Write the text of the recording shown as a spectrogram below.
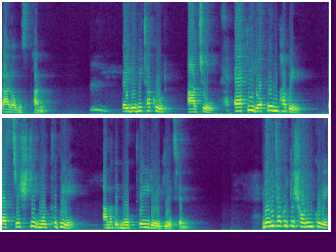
তার অবস্থান। তাই রবি ঠাকুর আজও একই রকম ভাবে তার সৃষ্টির মধ্য দিয়ে আমাদের মধ্যেই রয়ে গিয়েছেন। রবি ঠাকুরকে স্মরণ করে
